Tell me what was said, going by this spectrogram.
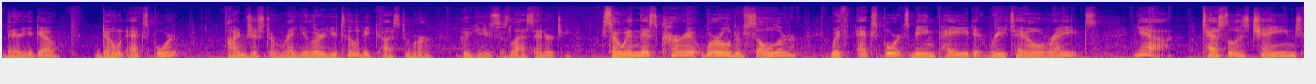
there you go. Don't export. I'm just a regular utility customer who uses less energy. So in this current world of solar, with exports being paid at retail rates, yeah, Tesla's change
